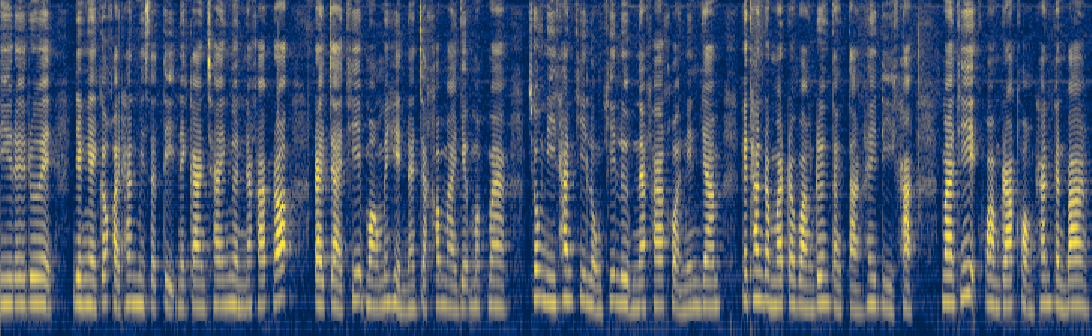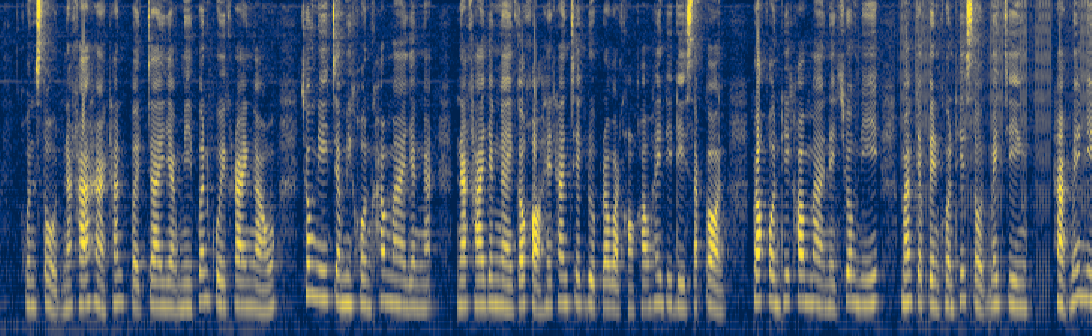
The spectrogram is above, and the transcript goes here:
นี่เรื่อยๆ ยังไงก็ขอให้ท่านมีสติในการใช้เงินนะคะ เพราะ รายจ่ายที่มองไม่เห็นนั้นจะเข้ามาเยอะมากๆ ช่วงนี้ท่านขี้หลงขี้ลืมนะคะ ขอเน้นย้ำให้ท่านระมัดระวังเรื่องต่างๆ ให้ดีค่ะ มาที่ความรักของท่านกันบ้างคนโสดนะคะ หากท่านเปิดใจอยากมีเพื่อนคุยคลายเหงา ช่วงนี้จะมีคนเข้ามายังไงนะคะ ยังไงก็ขอให้ท่านเช็คดูประวัติของเขาให้ดีๆซะก่อน เพราะคนที่เข้ามาในช่วงนี้มักจะเป็นคนที่โสดไม่จริง หากไม่มี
